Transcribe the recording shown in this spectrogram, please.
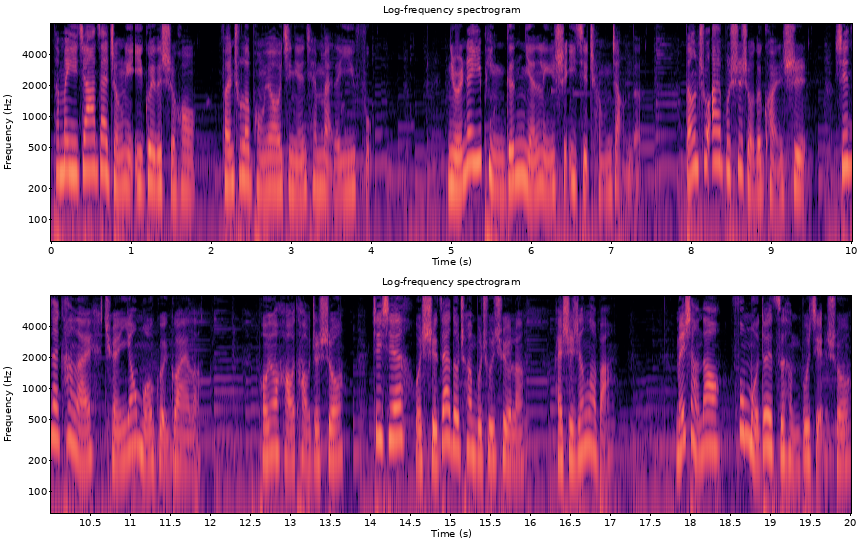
他们一家在整理衣柜的时候，翻出了朋友几年前买的衣服。女人的衣品跟年龄是一起成长的，当初爱不释手的款式，现在看来全妖魔鬼怪了。朋友嚎啕着说：“这些我实在都穿不出去了，还是扔了吧。”没想到父母对此很不解，说：“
